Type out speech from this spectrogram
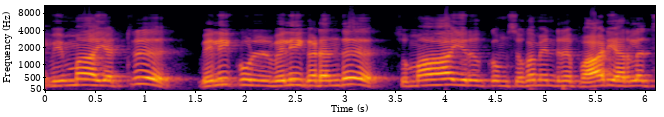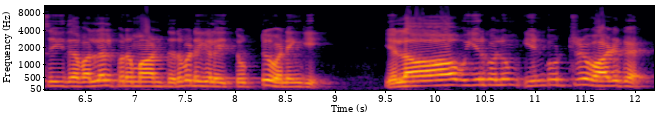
விம்மாயற்று வெளிக்குள் வெளி கடந்து சும்மா இருக்கும் சுகமென்று பாடி அருளச் செய்த வள்ளல் பெருமான் திருவடிகளை தொட்டு வணங்கி. எல்லா உயிர்களும் இன்புற்று வாழ்க.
